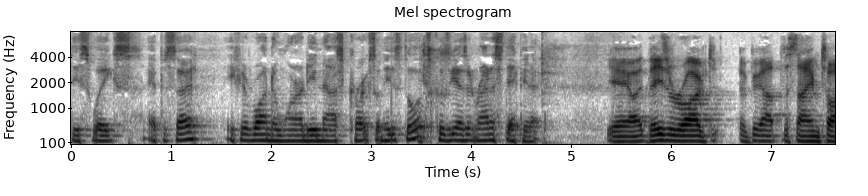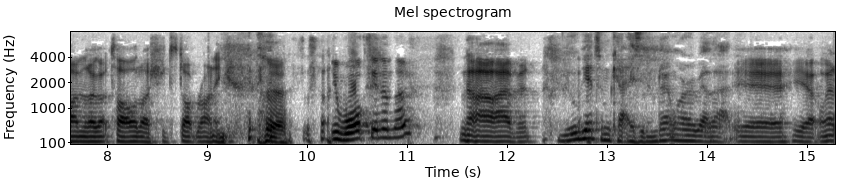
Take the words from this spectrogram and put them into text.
this week's episode. If you're wondering why I didn't ask Croaks on his thoughts, because he hasn't run a step in it. Yeah, these arrived about the same time that I got told I should stop running. You walked in them though. no, I haven't. You'll get some Ks in him, don't worry about that. Yeah, yeah. I'm gonna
